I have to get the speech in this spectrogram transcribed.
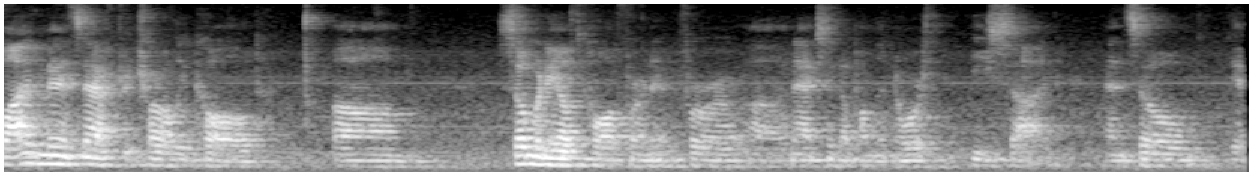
five minutes after Charlie called, um, somebody else called for an, for uh, an accident up on the northeast side. And so if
